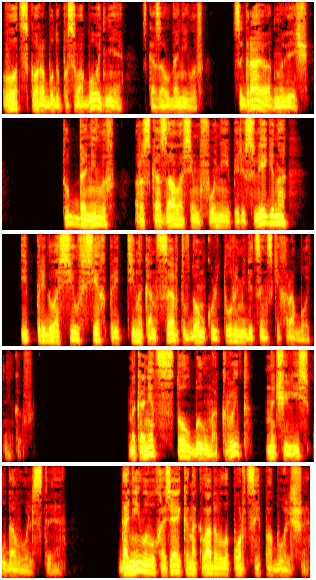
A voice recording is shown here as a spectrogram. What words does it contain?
«Вот, скоро буду посвободнее», — сказал Данилов. «Сыграю одну вещь. Тут Данилов рассказал о симфонии Переслегина и пригласил всех прийти на концерт в Дом культуры медицинских работников. Наконец стол был накрыт, начались удовольствия. Данилову хозяйка накладывала порции побольше.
